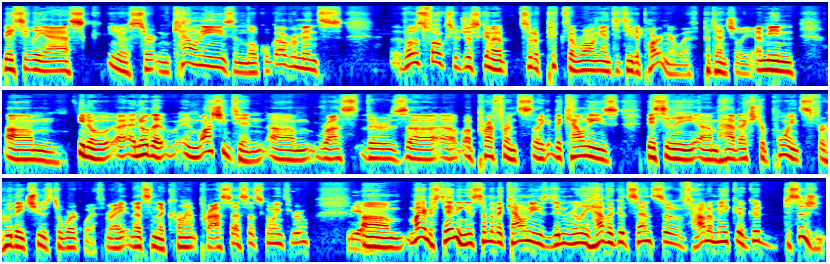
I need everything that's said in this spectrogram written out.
basically ask you know certain counties and local governments those folks are just going to sort of pick the wrong entity to partner with potentially. I mean, um, you know, I know that in Washington, um, Russ, there's uh, a, a, preference. Like the counties basically um, have extra points for who they choose to work with, right? That's in the current process that's going through. Yeah. Um, my understanding is some of the counties didn't really have a good sense of how to make a good decision.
